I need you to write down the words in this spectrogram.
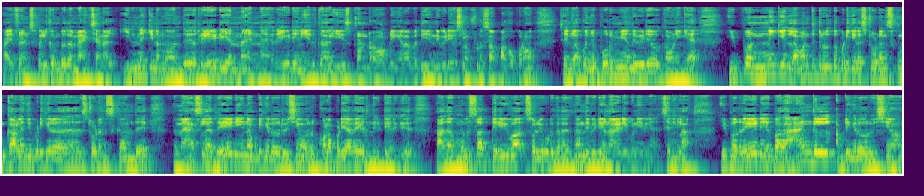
Hi friends welcome to the Mac channel இன்றைக்கி நம்ம வந்து ரேடியன்னா என்ன? ரேடியன் எதுக்காக யூஸ் பண்ணுறோம் அப்படிங்கிறத பற்றி இந்த வீடியோஸில் ஃபுல்ஸாக பார்க்க போகிறோம் சரிங்களா? கொஞ்சம் பொறுமையாக இந்த வீடியோவை கவனிங்க. இப்போ இன்னைக்கு லெவன்த்து டுவெல்த்து படிக்கிற ஸ்டூடெண்ட்ஸ்க்கும் காலேஜ் படிக்கிற ஸ்டூடெண்ட்ஸ்க்கும் வந்து இந்த மேக்ஸில் ரேடியன் அப்படிங்கிற ஒரு விஷயம் ஒரு குழப்படியாகவே இருந்துக்கிட்டே இருக்குது அதை முழுசாக தெளிவாக சொல்லிக் கொடுக்குறதுக்கு தான் இந்த வீடியோ நான் ரெடி பண்ணியிருக்கேன். சரிங்களா? இப்போ ரேடி இப்போ ஆங்கிள் அப்படிங்கிற ஒரு விஷயம்.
